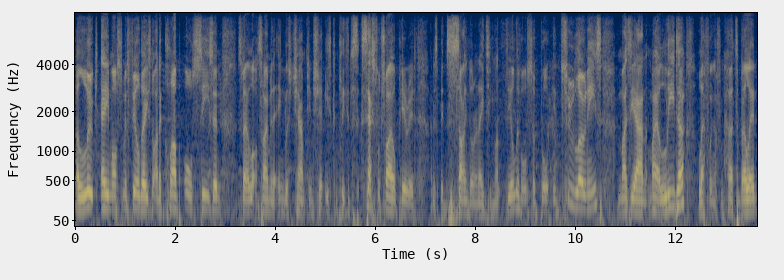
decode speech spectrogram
a Luke Amos midfielder. He's not had a club all season, spent a lot of time in the English Championship. He's completed a successful trial period and has been signed on an 18-month deal. They've also brought in two loanees, Myziane Maolida, left winger from Hertha Berlin,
